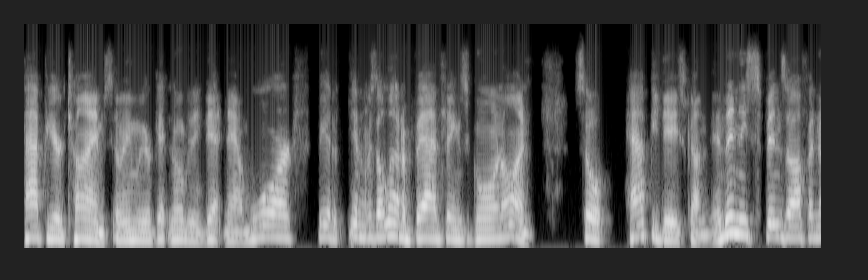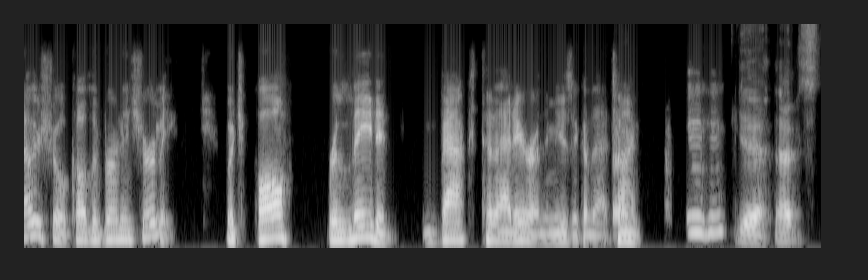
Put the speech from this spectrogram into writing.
happier times. I mean, we were getting over the Vietnam War. We had, you know, there was a lot of bad things going on. So Happy Days comes. And then he spins off another show called Laverne and Shirley, which all related back to that era, and the music of that time. hmm Yeah, that's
